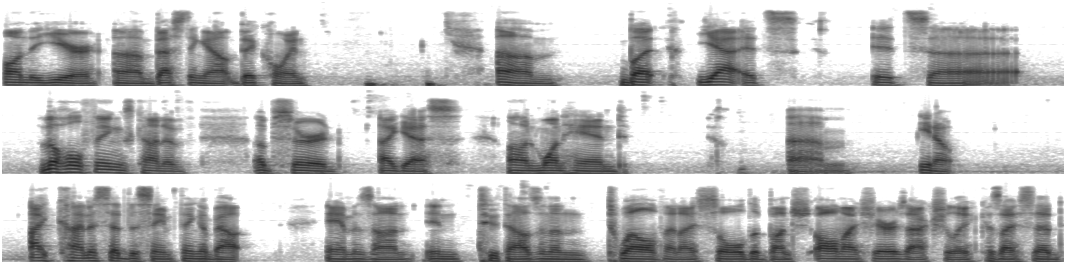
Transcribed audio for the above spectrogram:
on the year, um, besting out Bitcoin. Um, but yeah, it's, it's, uh, the whole thing's kind of absurd, I guess. On one hand, um, you know, I kind of said the same thing about Amazon in 2012, and I sold a bunch, all my shares actually, because I said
